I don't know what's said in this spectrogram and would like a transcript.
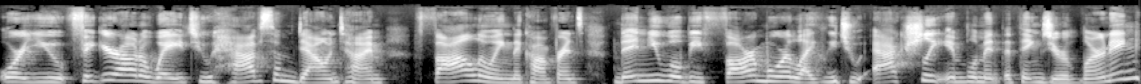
or you figure out a way to have some downtime following the conference, then you will be far more likely to actually implement the things you're learning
